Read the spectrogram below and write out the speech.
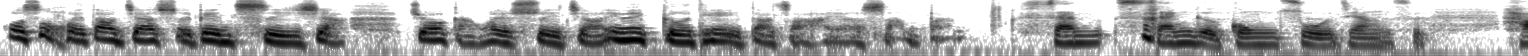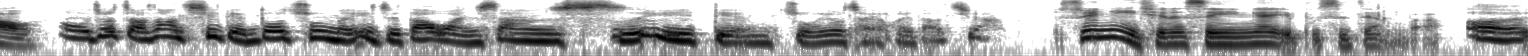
或是回到家随便吃一下就要赶快睡觉，因为隔天一大早还要上班。三三个工作这样子，好，我就早上七点多出门，一直到晚上十一点左右才回到家。所以你以前的声音应该也不是这样吧？呃，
